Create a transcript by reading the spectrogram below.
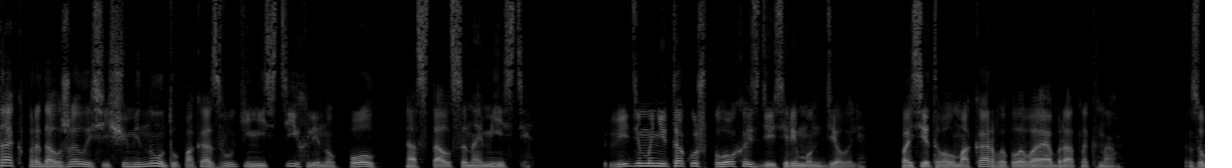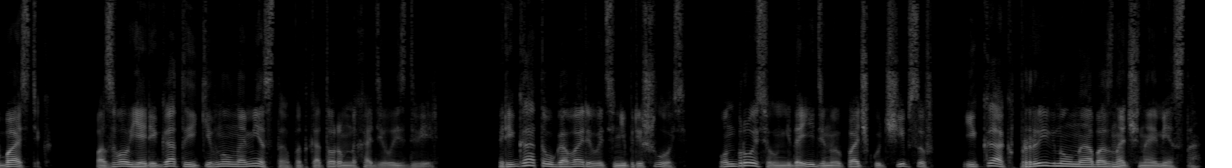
Так продолжалось еще минуту, пока звуки не стихли, но пол остался на месте. «Видимо, не так уж плохо здесь ремонт делали», — посетовал Макар, выплывая обратно к нам. «Зубастик». Позвал я Регата и кивнул на место, под которым находилась дверь. Регата уговаривать не пришлось. Он бросил недоеденную пачку чипсов и как прыгнул на обозначенное место.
